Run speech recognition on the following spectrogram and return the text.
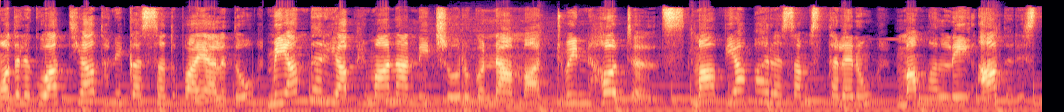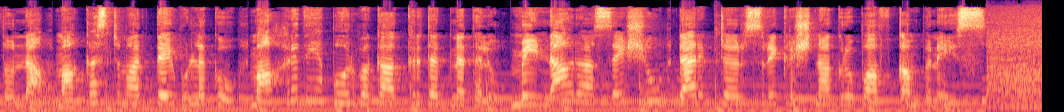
మొదలగు అత్యాధునిక సదుపాయాలతో మీ అందరి అభిమానాన్ని చూరుకున్న మా ట్విన్ హోటల్స్. మా వ్యాపార సంస్థలను మమ్మల్ని ఆదరిస్తున్న మా కస్టమర్ దేవుళ్ళకు మా హృదయపూర్వక కృతజ్ఞతలు. మీ Nara Seshu director Srikrishna group of company. place.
